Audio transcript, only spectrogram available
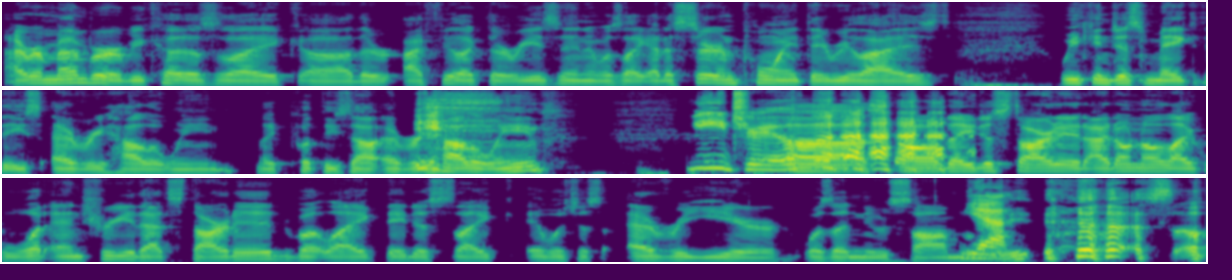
I remember because like uh the I feel like the reason it was like at a certain point they realized we can just make these every Halloween, like put these out every Halloween. Be true. uh, so they just started. I don't know like what entry that started, but like they just like it was just every year was a new Saw movie. Yeah. so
